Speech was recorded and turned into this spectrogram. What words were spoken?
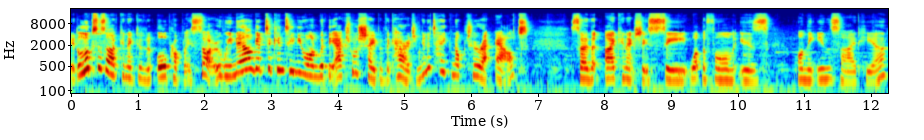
It looks as though I've connected it all properly. So we now get to continue on with the actual shape of the carriage. I'm going to take Noctura out so that I can actually see what the form is on the inside here.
